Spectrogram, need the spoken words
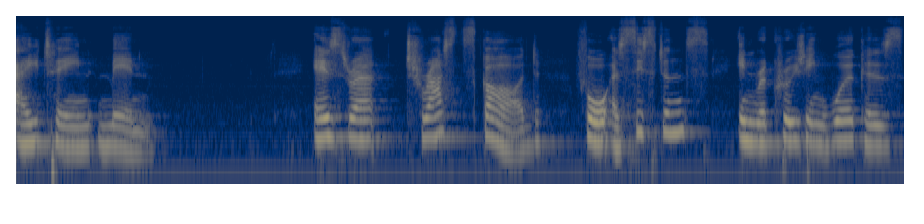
18 men. Ezra trusts God for assistance in recruiting workers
